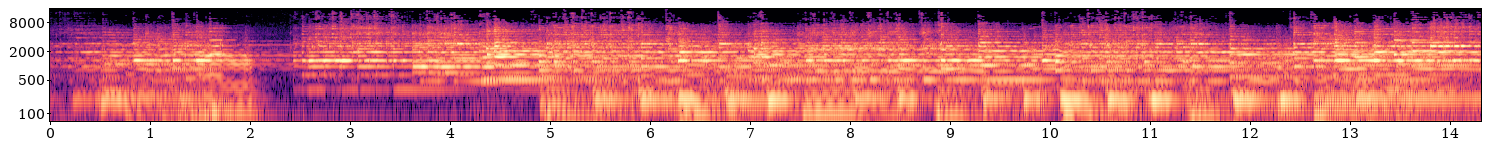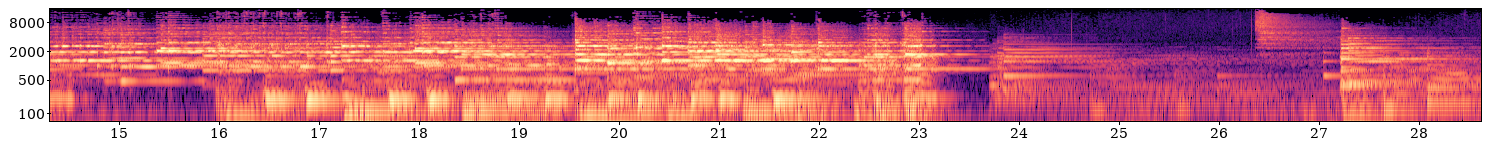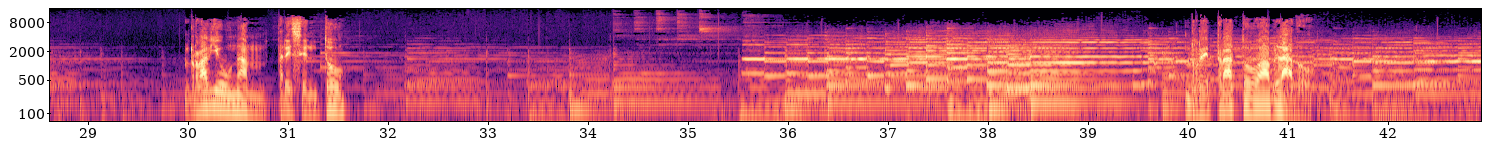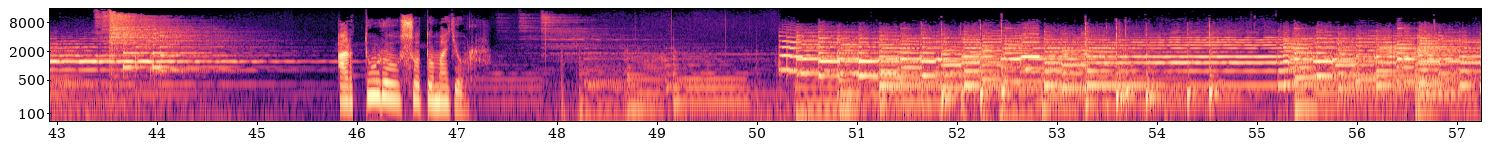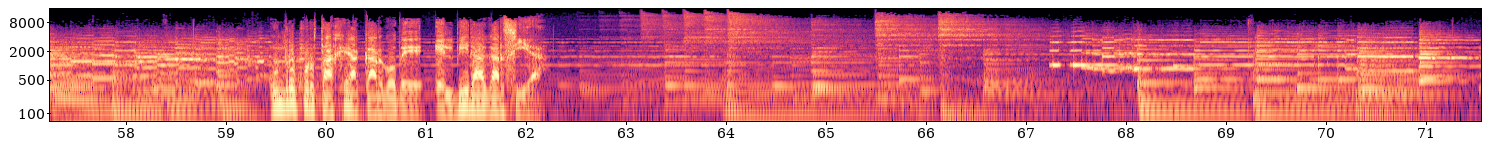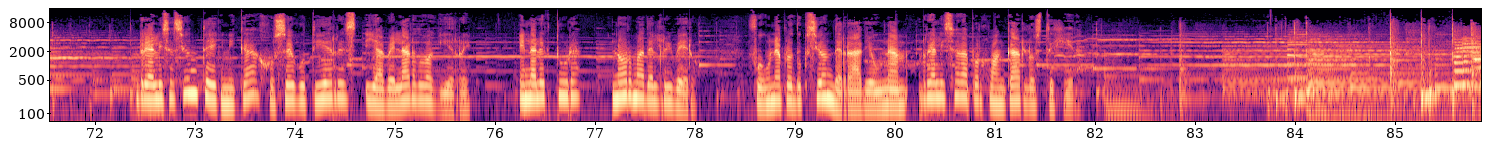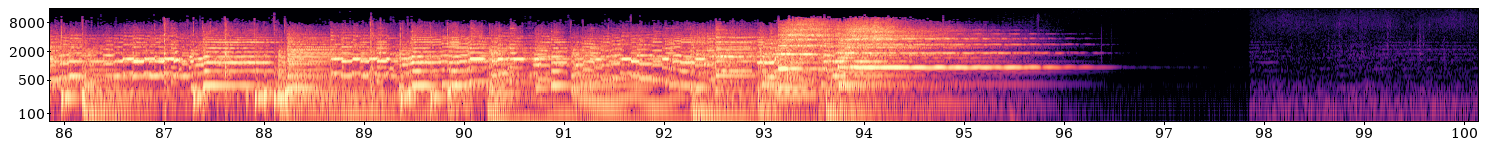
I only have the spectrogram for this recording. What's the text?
Radio UNAM presentó Retrato Hablado. Arturo Sotomayor. Un reportaje a cargo de Elvira García. Realización técnica José Gutiérrez y Abelardo Aguirre. En la lectura Norma del Rivero. Fue una producción de Radio UNAM realizada por Juan Carlos Tejera.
